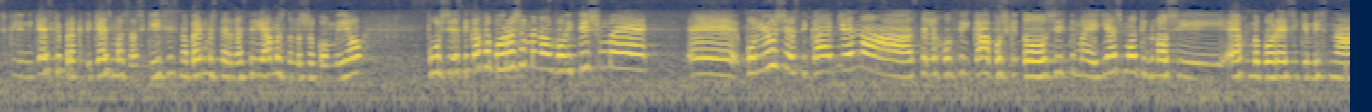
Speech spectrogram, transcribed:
τις κλινικές και πρακτικές μας ασκήσεις, να μπαίνουμε στα εργαστήριά μας στο νοσοκομείο, που ουσιαστικά θα μπορούσαμε να βοηθήσουμε ε, πολύ ουσιαστικά και να στελεχωθεί κάπως και το σύστημα υγείας με ό,τι γνώση έχουμε μπορέσει και εμείς να,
